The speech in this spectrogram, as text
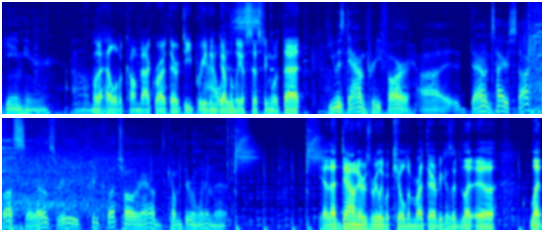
game here. Um, What a hell of a comeback right there. Deep breathing definitely was- assisting with that. he was down pretty far, uh, down entire stock plus, so that was really pretty clutch all around, coming through and winning that. Yeah, that down air is really what killed him right there because it let uh, let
